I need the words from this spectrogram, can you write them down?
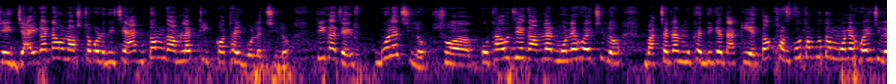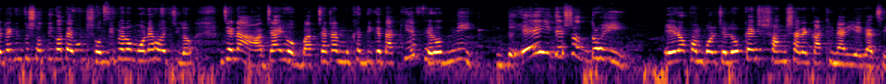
সেই জায়গাটাও নষ্ট করে দিয়েছে। একদম গামলার ঠিক কথাই বলেছিল। ঠিক আছে? বলেছিল। কোথাও যে গামলার মনে হয়েছিল, বাচ্চাটার মুখের দিকে তাকিয়ে, তখন প্রথম প্রথম মনে হয়েছিল, এটা কিন্তু সত্যি কথা এবং সন্দীপেরও মনে হয়েছিল যে, না, যাই হোক, বাচ্চাটার মুখের দিকে তাকিয়ে ফেরত নিই কিন্তু এই দেশদ্রোহী এরকম করেছে, লোকের সংসারে কাঠি নাড়িয়ে গেছে।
